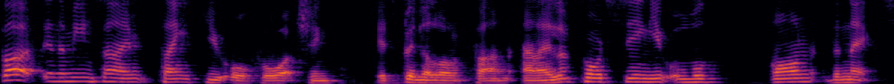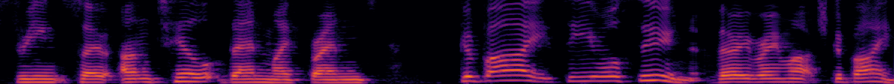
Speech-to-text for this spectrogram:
But in the meantime, thank you all for watching. It's been a lot of fun, and I look forward to seeing you all on the next stream. So until then, my friends, goodbye. See you all soon. Very, very much. Goodbye.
